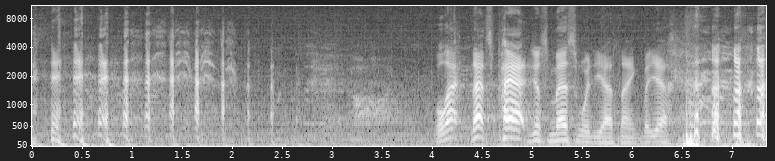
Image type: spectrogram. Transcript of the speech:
well, that, that's Pat just messing with you, I think, but yeah.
